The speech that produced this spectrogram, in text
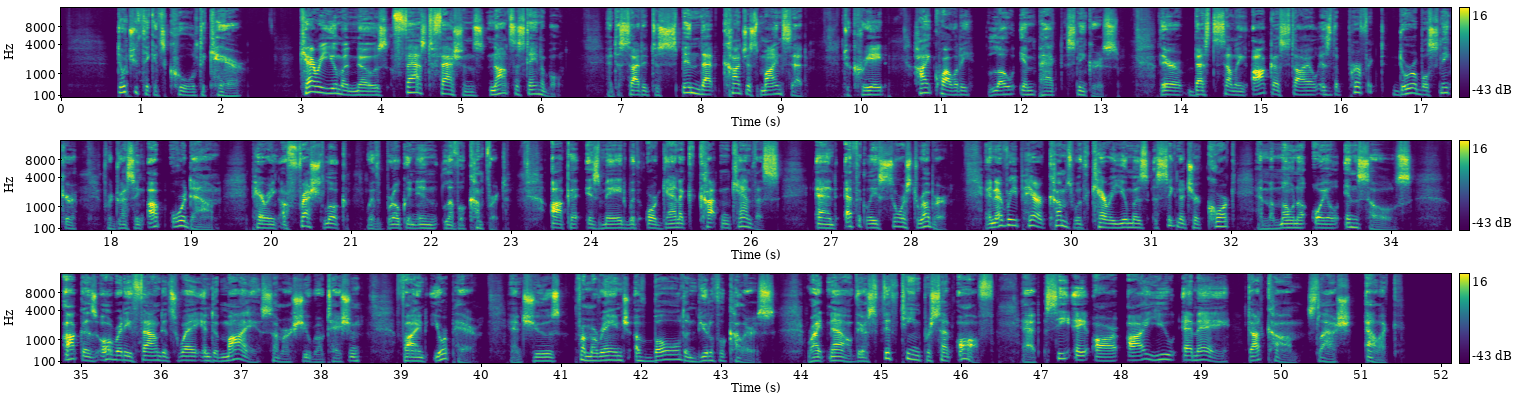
Don't you think it's cool to care? Cariuma knows fast fashion's not sustainable and decided to spin that conscious mindset to create high quality, low impact sneakers. Their best selling OCA style is the perfect durable sneaker for dressing up or down, pairing a fresh look with broken in level comfort. OCA is made with organic cotton canvas and ethically sourced rubber. And every pair comes with Cariuma's signature cork and mamona oil insoles. OCA's already found its way into my summer shoe rotation. Find your pair and choose from a range of bold and beautiful colors. Right now, there's 15% off at C-A-R-I-U-M-A dot com slash Alec.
